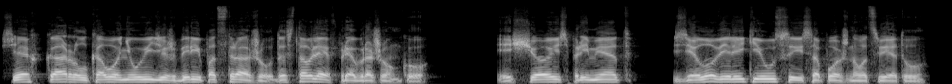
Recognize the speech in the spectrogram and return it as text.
Всех, Карл, кого не увидишь, бери под стражу, доставляй в Преображенку. Еще из примет зело великие усы сапожного цвету.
